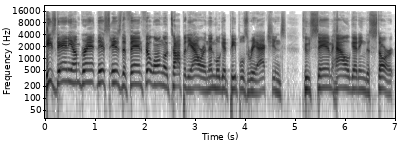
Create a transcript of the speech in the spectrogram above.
He's Danny. I'm Grant. This is the fan. Phil Longo, top of the hour, and then we'll get people's reactions to Sam Howell getting the start.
